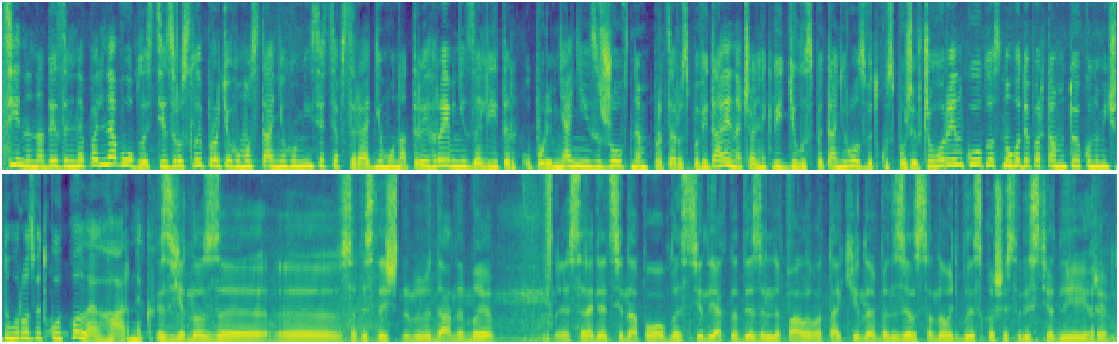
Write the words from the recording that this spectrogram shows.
Ціни на дизельне пальне в області зросли протягом останнього місяця в середньому на 3 гривні за літр у порівнянні з жовтнем. Про це розповідає начальник відділу з питань розвитку споживчого ринку обласного департаменту економічного розвитку Олег Гарник. Згідно з е, статистичними даними, середня ціна по області як на дизельне паливо, так і на бензин становить близько 61 гривні.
